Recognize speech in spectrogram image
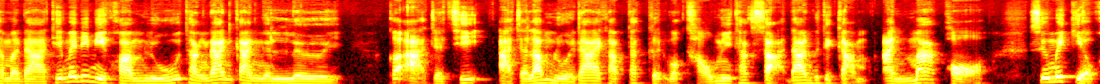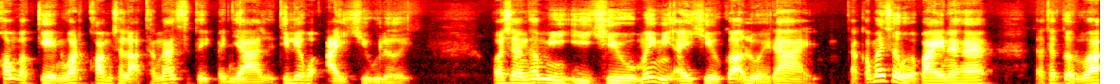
ธรรมดาที่ไม่ได้มีความรู้ทางด้านการเงินเลย ก็อาจจะที่อาจจะร่ำรวยได้ครับ ถ้าเกิดว่าเขามีทักษะด้านพฤติกรรมอันมากพอ ซึ่งไม่เกี่ยวข้องกับเกณฑ์วัดความฉลาดทางด้านสติปัญญาหรือที่เรียกว่า IQ เลย เพราะฉะนั้นถ้ามี EQ ไม่มี IQ ก็รวยได้ แต่ก็ไม่เสมอไปนะฮะ แต่ถ้าเกิดว่า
